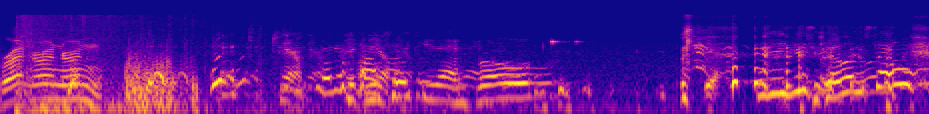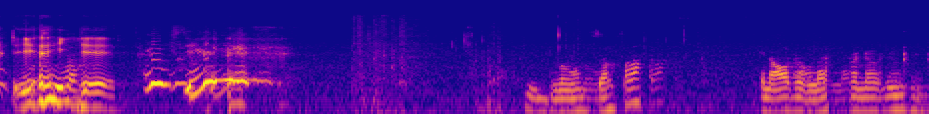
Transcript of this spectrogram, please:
run, run, run. Cam, What pick am me I up. looking at, bro? Did he just kill himself? Yeah, he did. Are you serious? He blew himself off. And all the left for no reason.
